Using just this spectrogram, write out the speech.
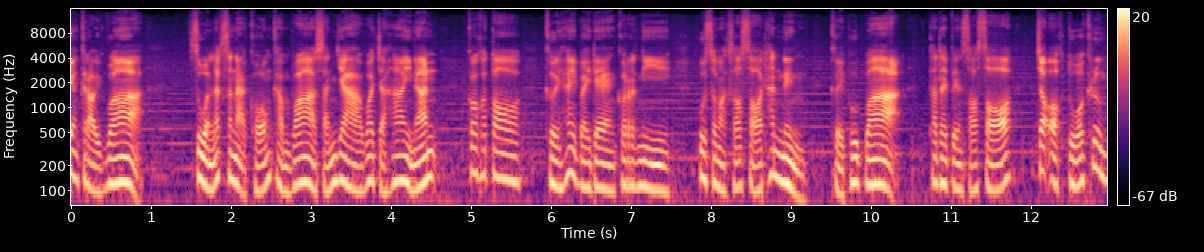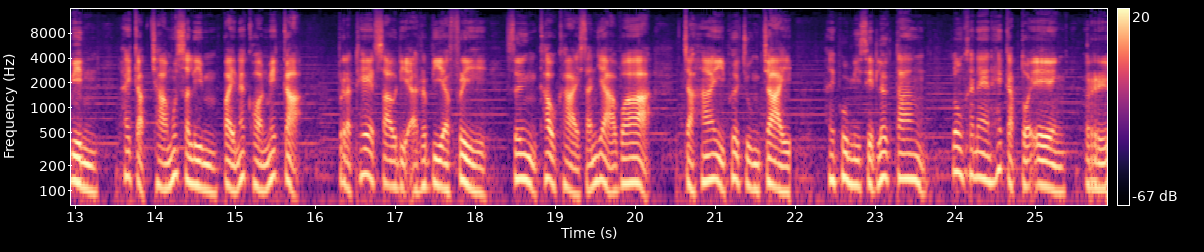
ยังกล่าวอีกว่า ส่วนลักษณะของคำว่าสัญญาว่าจะให้นั้นกกตเคยให้ใบแดงกรณี ผู้สมัครสสท่านหนึ่ง เคยพูดว่า ถ้าได้เป็นสสจะออกตั๋วเครื่องบินให้กับชาวมุสลิมไปนครเมกะ ประเทศซาอุดิอาระเบียฟรี ซึ่งเข้าข่ายสัญญาว่า จะให้เพื่อจูงใจ ให้ผู้มีสิทธิ์เลือกตั้ง ลงคะแนนให้กับตัวเอง หรือ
